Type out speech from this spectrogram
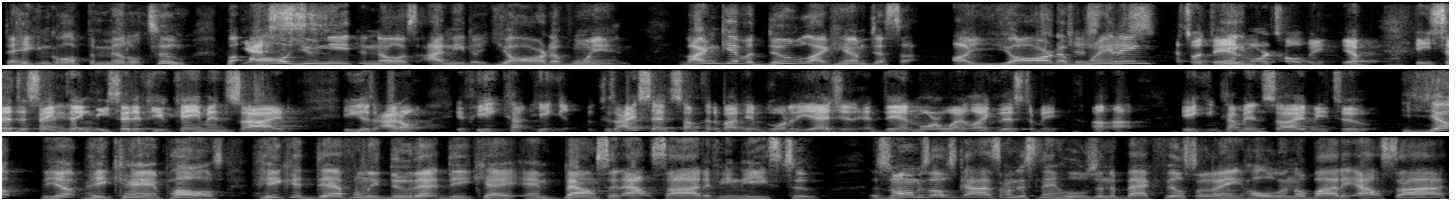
that he can go up the middle too. But all you need to know is I need a yard of win. If I can give a dude like him just a, a yard of Just winning, this. That's what Dan He- Moore told me. Yep, he said the same thing. He said if you came inside, he goes, I don't. If he co- he because I said something about him going to the edge, and, and Dan Moore went like this to me. Uh uh he can come inside me too. Yep, yep, he can. Pause. He could definitely do that, DK, and bounce it outside if he needs to. As long as those guys understand who's in the backfield, so they ain't holding nobody outside.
